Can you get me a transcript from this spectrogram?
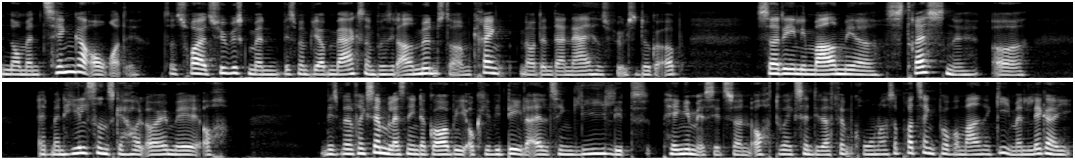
når man tænker over det, så tror jeg typisk, man, hvis man bliver opmærksom på sit eget mønster omkring, når den der nærhedsfølelse dukker op, så er det egentlig meget mere stressende, og at man hele tiden skal holde øje med, oh, hvis man for eksempel er sådan en, der går op i, okay, vi deler alting lige lidt pengemæssigt, sådan, åh, oh, du har ikke sendt de der 5 kroner, så prøv at tænke på, hvor meget energi man lægger i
